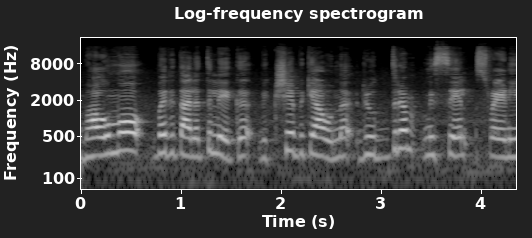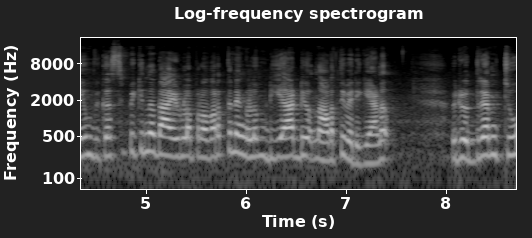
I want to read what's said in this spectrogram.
ഭൗമോപരിതലത്തിലേക്ക് വിക്ഷേപിക്കാവുന്ന രുദ്രം മിസൈൽ ശ്രേണിയും വികസിപ്പിക്കുന്നതായുള്ള പ്രവർത്തനങ്ങളും ഡി ആർ ഡി ഒ നടത്തിവരികയാണ്. Rudram two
